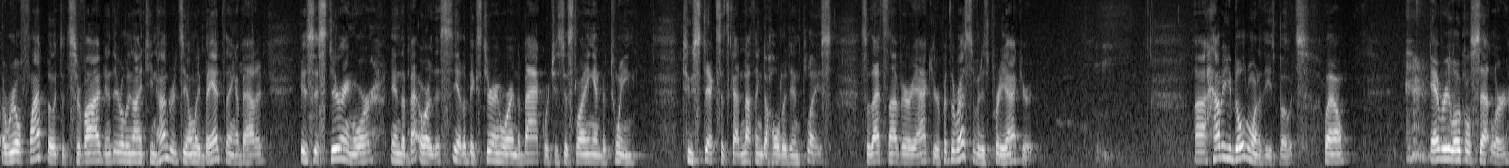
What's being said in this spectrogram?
a real flatboat that survived in the early 1900s. The only bad thing about it is this steering oar in the back, or this, yeah, the big steering oar in the back, which is just laying in between two sticks. It's got nothing to hold it in place. So that's not very accurate, but the rest of it is pretty accurate. Uh, how do you build one of these boats? Well, every local settler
